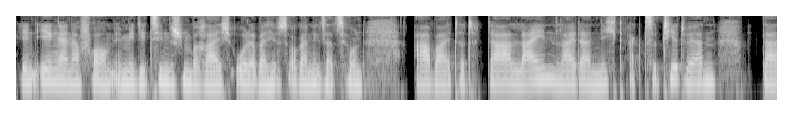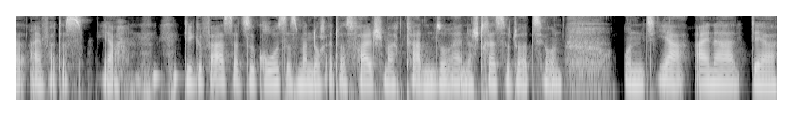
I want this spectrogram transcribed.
in irgendeiner Form im medizinischen Bereich oder bei Hilfsorganisationen arbeitet. Da Laien leider nicht akzeptiert werden, da einfach das, ja, die Gefahr ist da zu groß, dass man doch etwas falsch macht, gerade in so einer Stresssituation. Und ja, einer der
